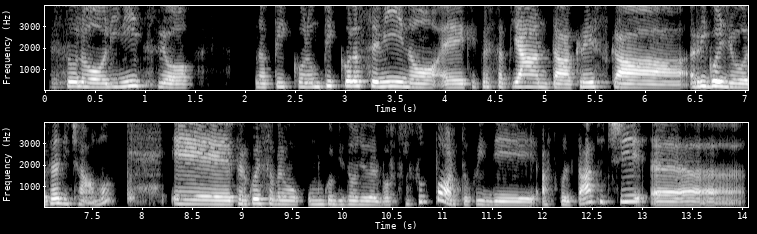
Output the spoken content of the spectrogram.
è solo l'inizio, piccolo, un piccolo semino e che questa pianta cresca rigogliosa, diciamo. E per questo avremo comunque bisogno del vostro supporto, quindi ascoltateci, eh,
